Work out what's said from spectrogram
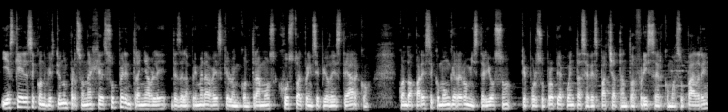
Y es que él se convirtió en un personaje súper entrañable desde la primera vez que lo encontramos justo al principio de este arco, cuando aparece como un guerrero misterioso que por su propia cuenta se despacha tanto a Freezer como a su padre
